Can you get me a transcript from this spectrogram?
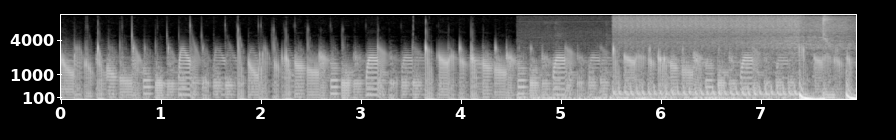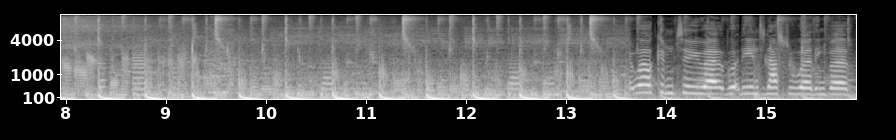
Welcome to uh, the International Worthing Verve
